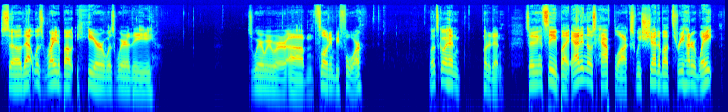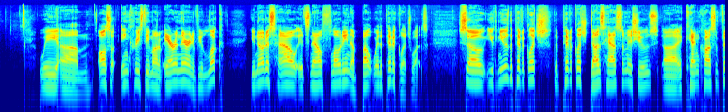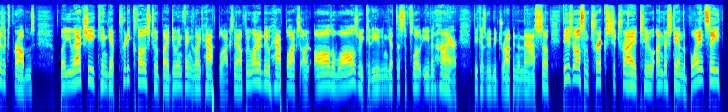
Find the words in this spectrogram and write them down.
So that was right about here was where the is where we were um, floating before. Let's go ahead and put it in. So you can see by adding those half blocks, we shed about 300 weight. We um, also increased the amount of air in there. And if you look, you notice how it's now floating about where the pivot glitch was. So you can use the pivot glitch. The pivot glitch does have some issues. Uh, it can cause some physics problems, but you actually can get pretty close to it by doing things like half blocks. Now, if we want to do half blocks on all the walls, we could even get this to float even higher because we'd be dropping the mass. So these are all some tricks to try to understand the buoyancy.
